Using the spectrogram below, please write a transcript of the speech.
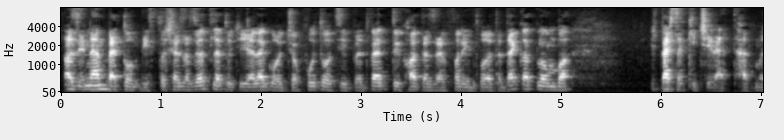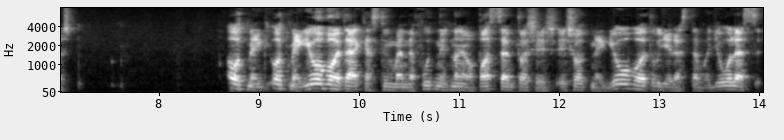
azért nem betonbiztos ez az ötlet, úgyhogy a legolcsóbb futócipőt vettük, 6000 forint volt a Decathlonba, és persze kicsi lett, hát most ott még, ott még jó volt, elkezdtünk benne futni, nagyon passzentos, és, és ott még jó volt, úgy éreztem, hogy jó lesz,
